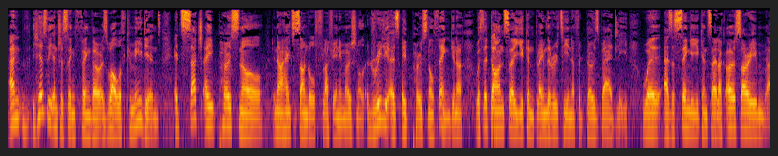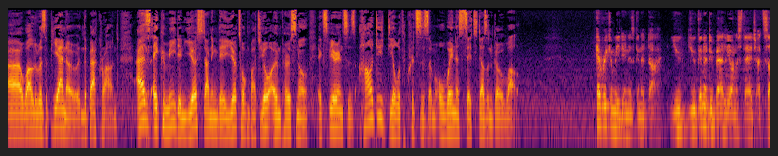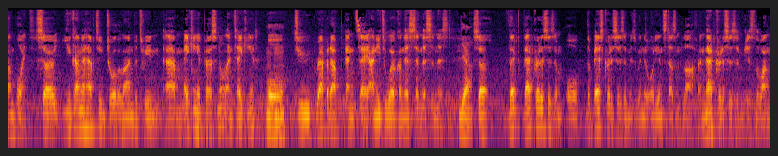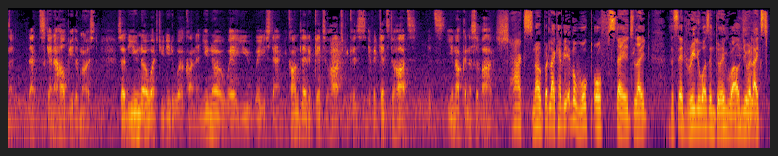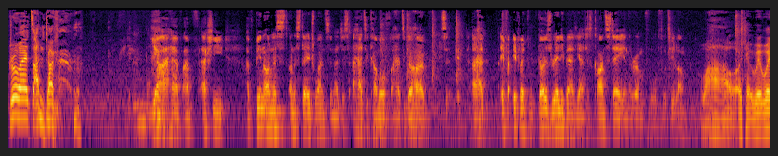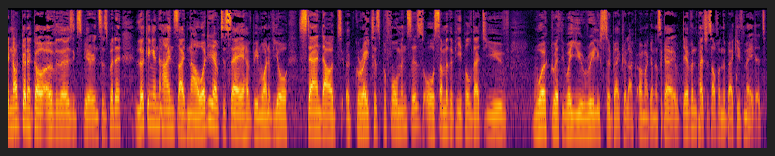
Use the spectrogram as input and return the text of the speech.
And here's the interesting thing though as well with comedians, it's such a personal, you know, I hate to sound all fluffy and emotional. It really is a personal thing. You know, with a dancer, you can blame the routine if it goes badly. Where as a singer, you can say like, oh, sorry, uh, well, it was a piano in the background. As a comedian, you're standing there, you're talking about your own personal experiences. How do you deal with criticism or when a set doesn't go well? Every comedian is gonna die. You you're gonna do badly on a stage at some point. So you kind of have to draw the line between um, making it personal and taking it, or to wrap it up and say I need to work on this and this and this. Yeah. So that that criticism, or the best criticism, is when the audience doesn't laugh, and that criticism is the one that that's going to help you the most. So you know what you need to work on, and you know where you where you stand. You can't let it get to heart because if it gets to heart, it's you're not going to survive. Shucks. No, but like, have you ever walked off stage, like, the set really wasn't doing well, you were like, screw it, I'm done. Yeah, I have. I've actually. I've been on a on a stage once, and I just I had to come off. I had to go home. I had if if it goes really badly, I just can't stay in the room for, for too long. Wow. Okay. We're, we're not going to go over those experiences, but uh, looking in hindsight now, what do you have to say have been one of your standout uh, greatest performances or some of the people that you've worked with where you really stood back? You're like, oh my goodness. Okay. Devin, pat yourself on the back. You've made it.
